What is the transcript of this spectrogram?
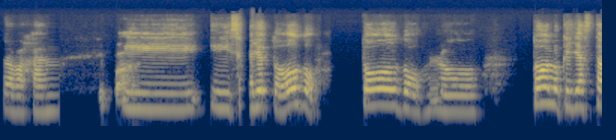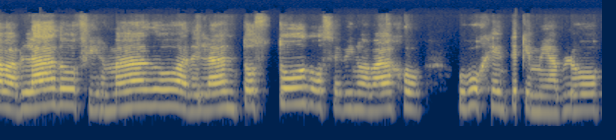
trabajando y, y se cayó todo, todo lo, todo lo que ya estaba hablado, firmado, adelantos, todo se vino abajo. Hubo gente que me habló,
